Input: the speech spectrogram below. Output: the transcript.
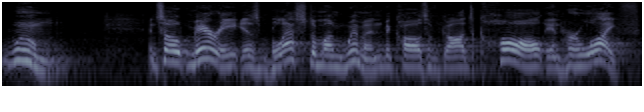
womb. And so Mary is blessed among women because of God's call in her life,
